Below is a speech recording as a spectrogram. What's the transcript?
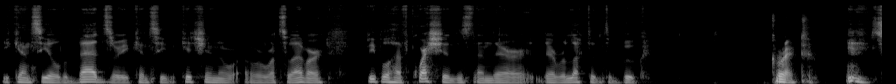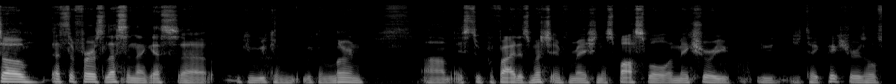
you can't see all the beds, or you can't see the kitchen, or, or whatsoever. If people have questions, then they're they're reluctant to book. Correct. so that's the first lesson, I guess. Uh, we can we can we can learn um, is to provide as much information as possible and make sure you, you, you take pictures of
